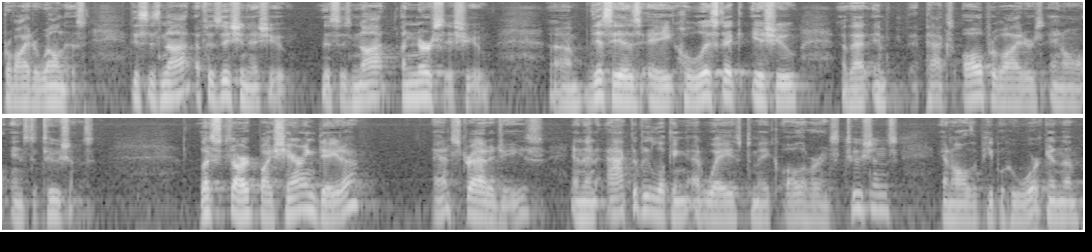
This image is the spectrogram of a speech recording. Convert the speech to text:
provider wellness. This is not a physician issue. This is not a nurse issue. Um, this is a holistic issue that impacts all providers and all institutions. Let's start by sharing data and strategies and then actively looking at ways to make all of our institutions and all the people who work in them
